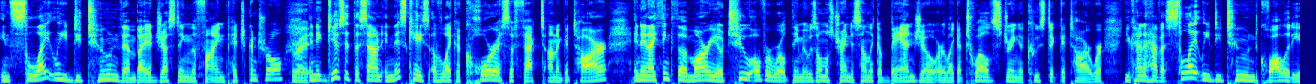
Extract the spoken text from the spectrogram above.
and slightly detune them by adjusting the fine pitch control. Right. And it gives it the sound, in this case, of like a chorus effect on a guitar. And then I think the Mario 2 overworld theme, it was almost trying to sound like a banjo or like a 12 string acoustic guitar where you kind of have a slightly detuned quality.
